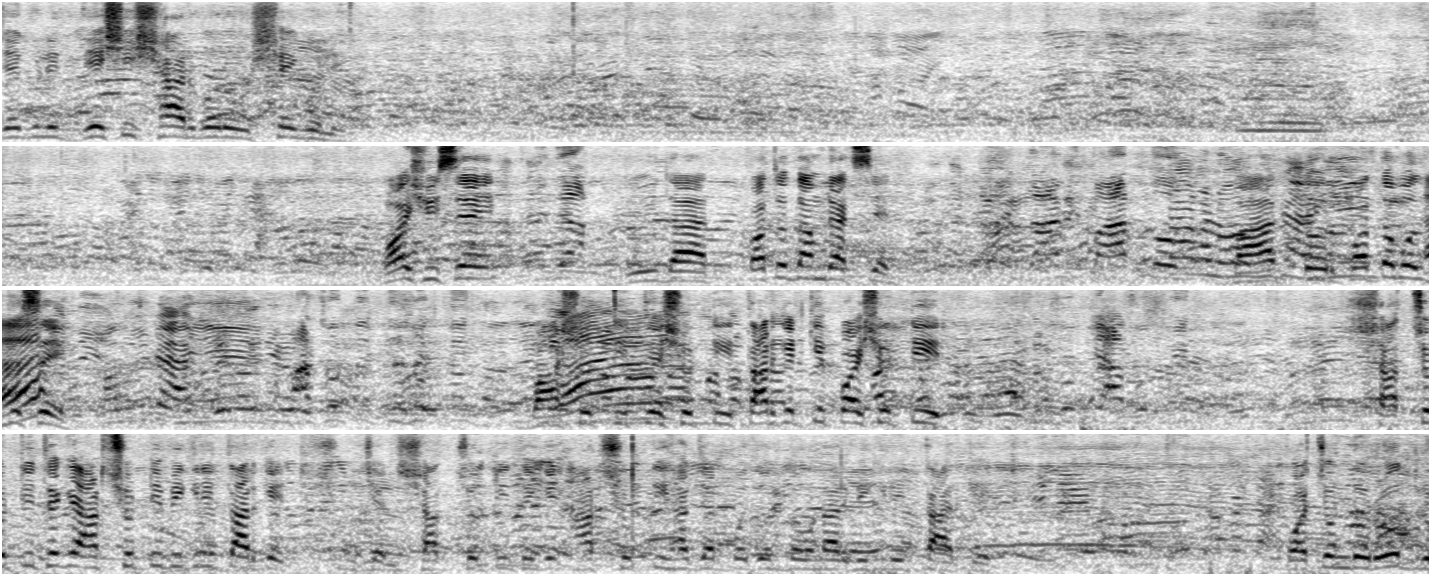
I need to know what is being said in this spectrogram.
যেগুলি দেশি সার গরু সেগুলি। বয়স হয়েছে দুই দাঁত। কত দাম রাখছেন? বাহাত্তর। কত বলতেছে? বাষট্টি, তেষট্টি। টার্গেট কি পঁয়ষট্টির? সাতষট্টি থেকে আটষট্টি বিক্রির টার্গেট শুনছেন, সাতষট্টি থেকে আটষট্টি হাজার পর্যন্ত ওনার বিক্রির টার্গেট প্রচণ্ড রৌদ্র।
